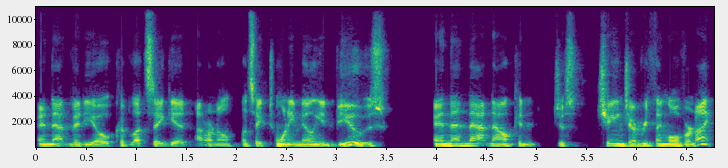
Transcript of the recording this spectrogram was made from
And that video could let's say get i don't know let's say 20 million views. And then that now can just change everything overnight.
